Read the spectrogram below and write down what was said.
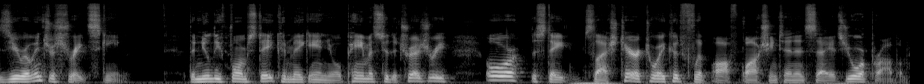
zero interest rate scheme. The newly formed state could make annual payments to the Treasury, or the state slash territory could flip off Washington and say it's your problem.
